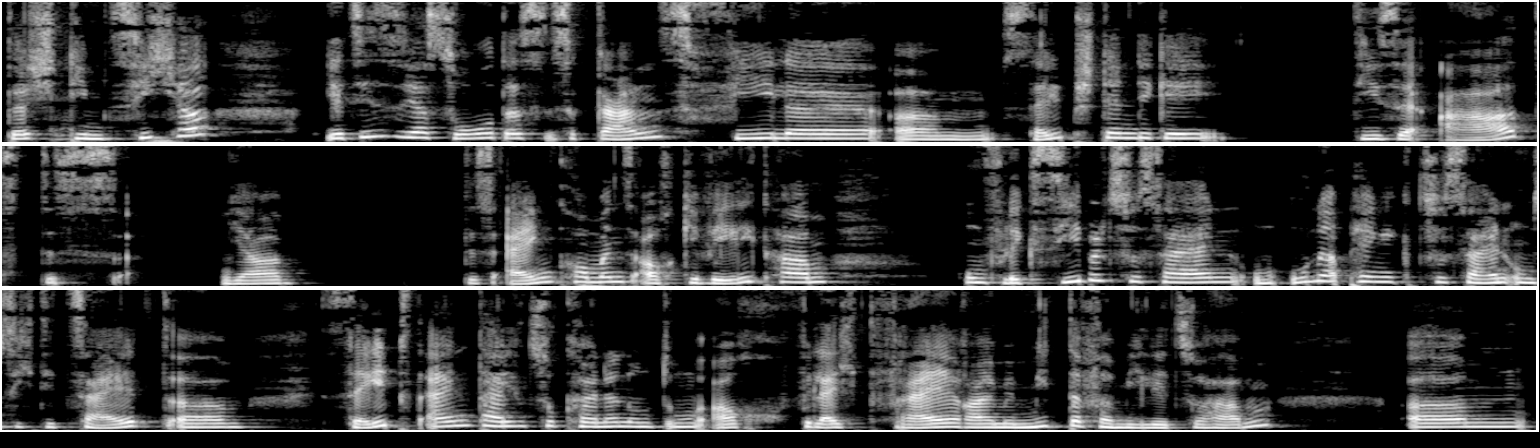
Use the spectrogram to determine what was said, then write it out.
Das stimmt sicher. Jetzt ist es ja so, dass es ganz viele ähm, Selbstständige diese Art des, ja, des Einkommens auch gewählt haben, um flexibel zu sein, um unabhängig zu sein, um sich die Zeit äh, selbst einteilen zu können und um auch vielleicht Freiräume mit der Familie zu haben. Ähm,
